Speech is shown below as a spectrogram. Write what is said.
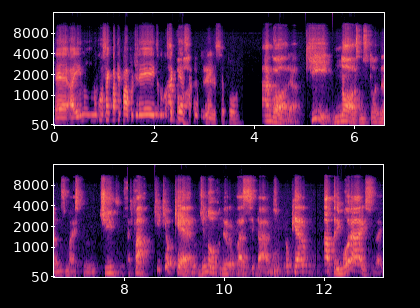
é, aí não, não, consegue bater papo direito, não consegue Agora, ter essa convivência, pô. Agora, que nós nos tornamos mais produtivos, é fato. O que, que eu quero? De novo, neuroplasticidade. Eu quero aprimorar isso daí.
